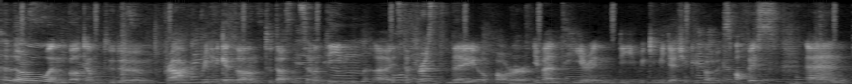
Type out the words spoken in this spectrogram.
Hello and welcome to the Prague Pre-Hackathon 2017. Uh, it's the first day of our event here in the Wikimedia Czech Republic's office and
